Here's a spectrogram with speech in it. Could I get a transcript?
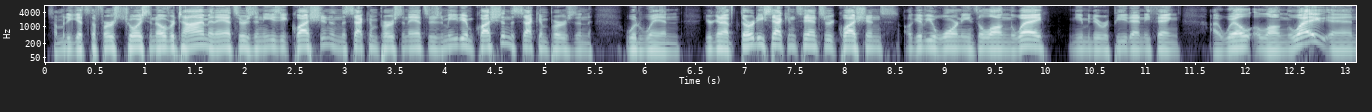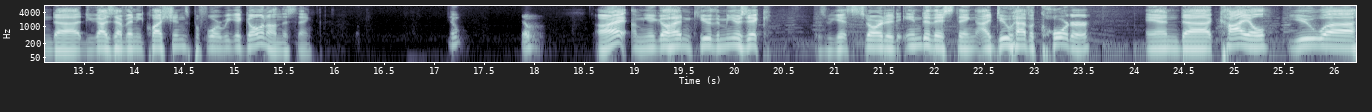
somebody gets the first choice in overtime and answers an easy question and the second person answers a medium question, the second person would win. You're going to have 30 seconds to answer your questions. I'll give you warnings along the way. Need me to repeat anything? I will along the way. And uh, do you guys have any questions before we get going on this thing? Nope. Nope. All right, I'm going to go ahead and cue the music as we get started into this thing. I do have a quarter, and uh, Kyle, you uh,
